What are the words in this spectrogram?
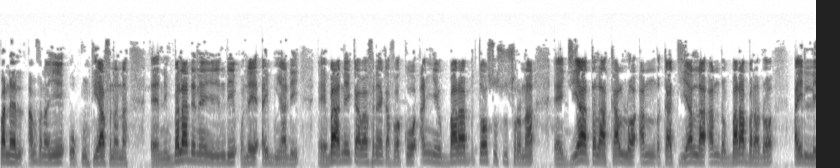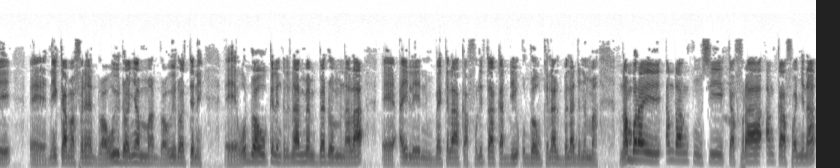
panɛl an fana ye o kuntiya fana na nin bɛɛ ladɛnɛn ye n di o le ye a ye bonya de ye ba ne kaba fana k'a fɔ ko an ye baaratɔ susu sɔrɔna jiya ta la k'a lɔ an ka tiya la an dɔ baara bara dɔ ayile eh, ni kama fɛnɛ duwawu dɔ ɲamma duwawu dɔ tɛnɛ eh, o duwawu kelen kelenna mɛn bɛɛ dɔ mina la eh, ayile nin bɛɛ kɛla ka foli ta ka di o duwawu kɛla bɛɛ lajɛlen ma n'an bɔra ye an d'an kunsi ka fara an k'a fɔ ɲɛna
